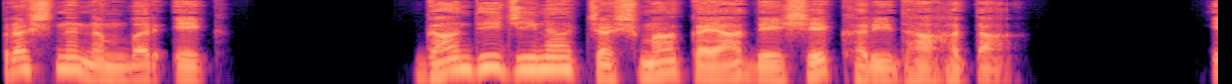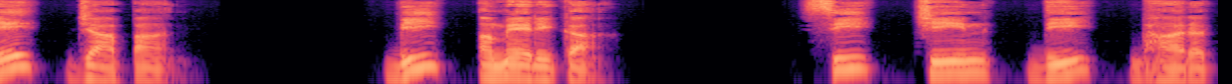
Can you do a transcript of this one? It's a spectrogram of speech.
પ્રશ્ન નંબર એક. ગાંધીજીના ચશ્મા કયા દેશે ખરીધા હતા? A, Japan. B, America. C, ચીન. દી ભારત.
